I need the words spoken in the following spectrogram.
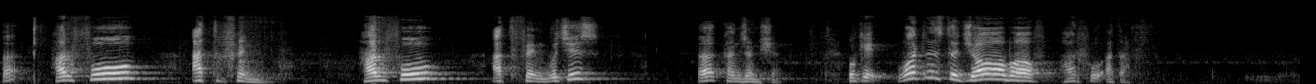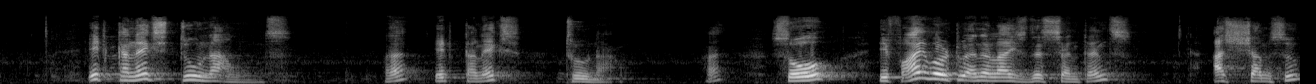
Huh? Harfu atfin. Harfu atfin, which is a conjunction. Okay, what is the job of harfu ataf? It connects two nouns. Huh? It connects two nouns. Huh? So, if I were to analyze this sentence, Ash-Shamsu,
